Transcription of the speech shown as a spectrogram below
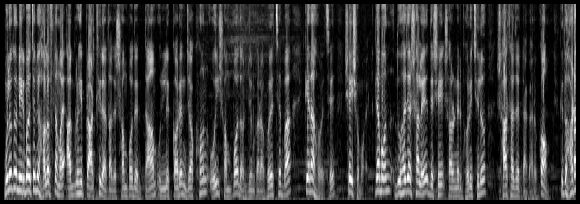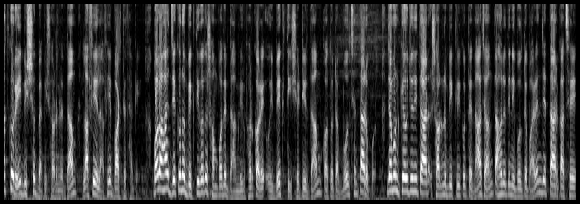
মূলত নির্বাচনী হলফনামায় আগ্রহী প্রার্থীরা তাদের সম্পদের দাম উল্লেখ করেন যখন ওই সম্পদ অর্জন করা হয়েছে বা কেনা হয়েছে সেই সময়। যেমন দু সালে দেশে স্বর্ণের ভরি ছিল সাত হাজার টাকারও কম। কিন্তু হঠাৎ করেই বিশ্বব্যাপী স্বর্ণের দাম লাফিয়ে লাফিয়ে বাড়তে থাকে। বলা হয় যে কোনো ব্যক্তিগত সম্পদের দাম নির্ভর করে ওই ব্যক্তি সেটির দাম কতটা বলছেন তার উপর। যেমন, কেউ যদি তার স্বর্ণ বিক্রি করতে না চান, তাহলে তিনি বলতে পারেন যে তার কাছে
